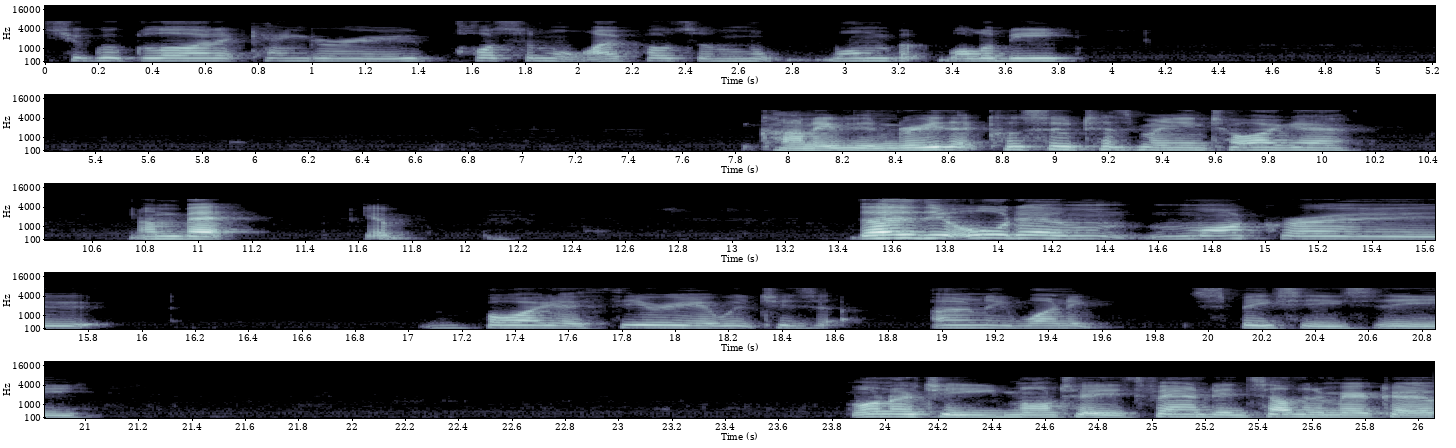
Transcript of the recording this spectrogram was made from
sugar glider, kangaroo, possum or opossum, wombat, wallaby. Can't even read that. Kusu, Tasmanian tiger, numbat, Though the order Microbiotheria, which is only one species, the Monoty is found in Southern America,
